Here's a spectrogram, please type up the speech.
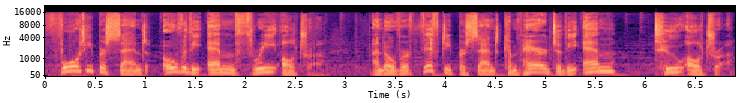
40% over the M3 Ultra and over 50% compared to the M2 Ultra.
